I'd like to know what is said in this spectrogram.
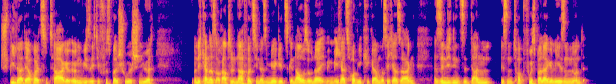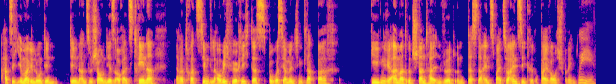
Spieler, der heutzutage irgendwie sich die Fußballschuhe schnürt. Und ich kann das auch absolut nachvollziehen. Also mir geht's genauso. Ne? Ich als Hobbykicker muss ich ja sagen. Also Zinedine Zidane ist ein Top-Fußballer gewesen und hat sich immer gelohnt, den, den anzuschauen. Jetzt auch als Trainer. Aber trotzdem glaube ich wirklich, dass Borussia Mönchengladbach gegen Real Madrid standhalten wird und dass da ein 2 zu 1 Sieg bei rausspringt. Ui,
